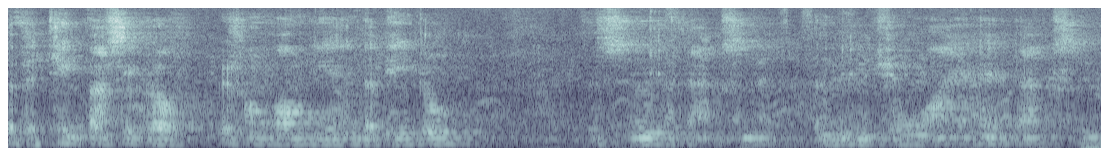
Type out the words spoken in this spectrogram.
the Petit Basset Griffon Vendéen, the Beagle, the Smooth Dachshund, the Miniature Wirehaired Dachshund,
